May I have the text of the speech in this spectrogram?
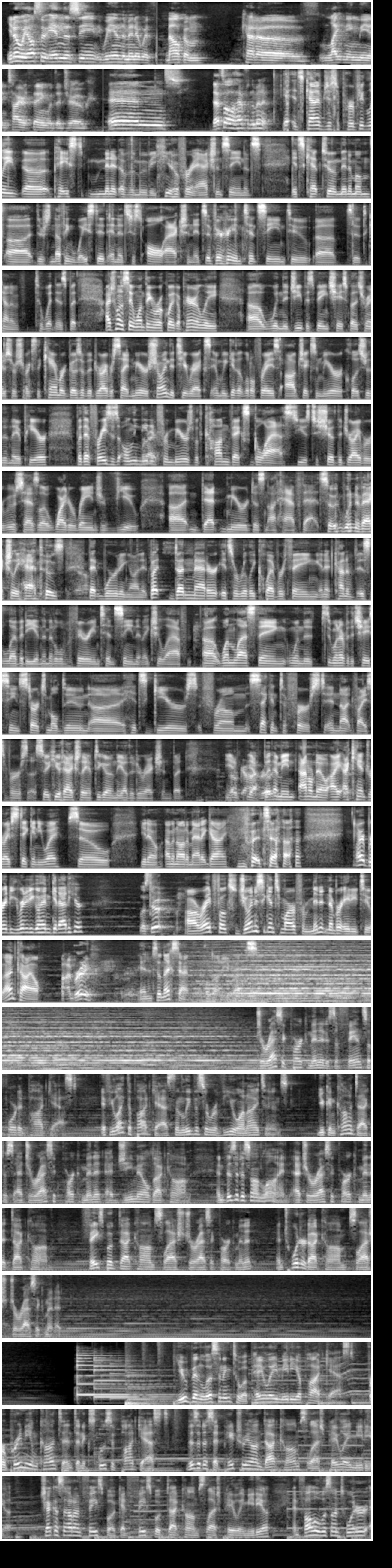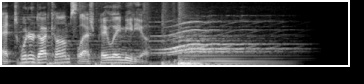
you know, we also end the scene, we end the minute with Malcolm kind of lightening the entire thing with a joke, and that's all I have for the minute. Yeah, it's kind of just a perfectly uh, paced minute of the movie, you know, for an action scene. It's it's kept to a minimum. Uh, there's nothing wasted, and it's just all action. It's a very intense scene to uh, to, to kind of to witness. But I just want to say one thing real quick. Apparently, uh, when the jeep is being chased by the Tyrannosaurus Rex, the camera goes over the driver's side mirror, showing the T-Rex, and we get that little phrase: "Objects in mirror are closer than they appear." But that phrase is only needed Right. for mirrors with convex glass, used to show the driver, which has a wider range of view. Uh, that mirror does not have that, so it wouldn't have actually had those Yeah. that wording on it. But doesn't matter. It's a really clever thing, and it kind of is levity in the middle of a very intense scene that makes you laugh. Uh, one last thing: when the whenever the chase scene starts, Muldoon uh, hits gears from second to first, and not vice versa. So you'd actually have to go in the other direction. But yeah, Oh, God, yeah. But? I mean, I don't know. I, I can't drive stick anyway, so you know I'm an automatic guy. but uh, all right, Brady, you ready to go ahead and get out of here? Let's do it. All right, folks. Join us again tomorrow for minute number 82. I'm Kyle. I'm Brady. And until next time, hold on to your butts. Jurassic Park Minute is a fan supported podcast. If you like the podcast, then leave us a review on iTunes. You can contact us at JurassicParkMinute at gmail.com and visit us online at JurassicParkMinute.com, Facebook.com slash Jurassic Park Minute, and Twitter.com slash Jurassic Minute. You've been listening to a Pele Media podcast. For premium content and exclusive podcasts, visit us at patreon.com slash Pele Media. Check us out on Facebook at facebook.com slash Pele Media and follow us on Twitter at twitter.com slash Pele Media.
